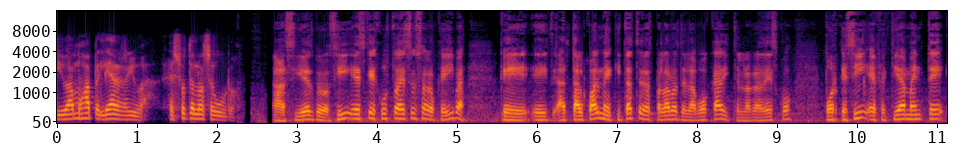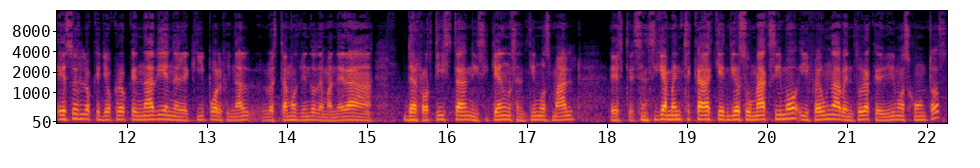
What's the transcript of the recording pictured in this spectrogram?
y vamos a pelear arriba. Eso te lo aseguro. Así es, bro. Sí, es que justo a eso es a lo que iba. Que eh, tal cual me quitaste las palabras de la boca y te lo agradezco. Porque sí, efectivamente, eso es lo que yo creo que nadie en el equipo al final lo estamos viendo de manera derrotista, ni siquiera nos sentimos mal. Este, sencillamente cada quien dio su máximo y fue una aventura que vivimos juntos.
